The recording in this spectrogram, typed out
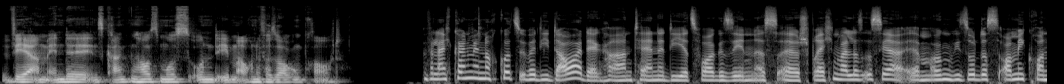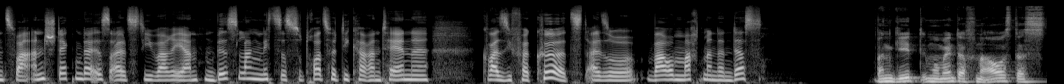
wer am Ende ins Krankenhaus muss und eben auch eine Versorgung braucht. Vielleicht können wir noch kurz über die Dauer der Quarantäne, die jetzt vorgesehen ist, äh, sprechen, weil es ist ja ähm, irgendwie so, dass Omikron zwar ansteckender ist als die Varianten bislang, nichtsdestotrotz wird die Quarantäne quasi verkürzt. Also warum macht man denn das? Man geht im Moment davon aus, dass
